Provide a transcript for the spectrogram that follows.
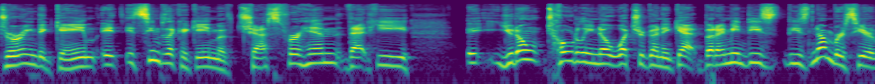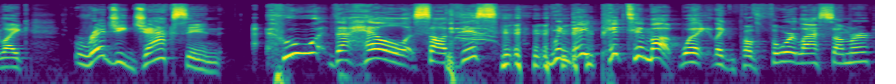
during the game. It, it seems like a game of chess for him that he you don't totally know what you're going to get. But I mean these these numbers here like Reggie Jackson who the hell saw this when they picked him up like before last summer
